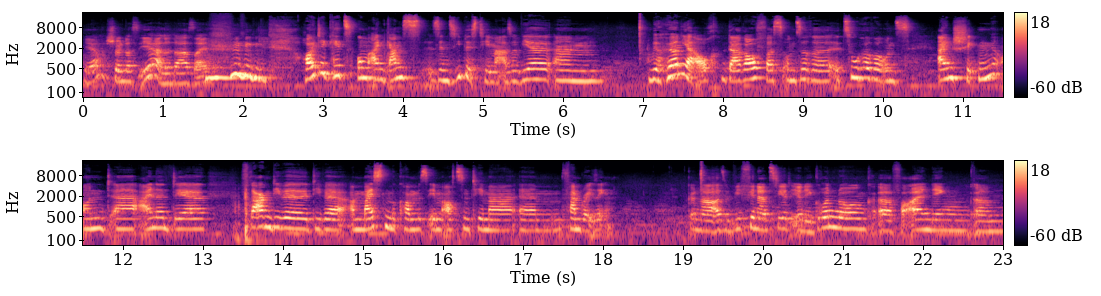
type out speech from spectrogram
Ja, schön, dass ihr alle da seid. Heute geht es um ein ganz sensibles Thema. Also wir, ähm, wir hören ja auch darauf, was unsere Zuhörer uns einschicken. Und äh, eine der Fragen, die wir, die wir am meisten bekommen, ist eben auch zum Thema ähm, Fundraising. Genau, also wie finanziert ihr die Gründung? Äh, vor allen Dingen ähm,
